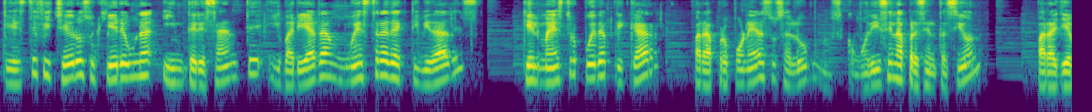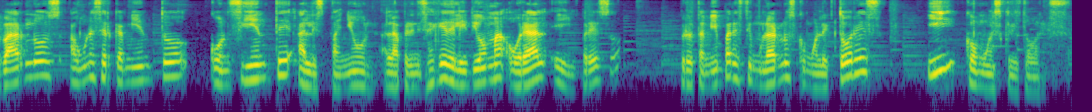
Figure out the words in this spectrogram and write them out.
que este fichero sugiere una interesante y variada muestra de actividades que el maestro puede aplicar para proponer a sus alumnos, como dice en la presentación, para llevarlos a un acercamiento consciente al español, al aprendizaje del idioma oral e impreso, pero también para estimularlos como lectores y como escritores.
